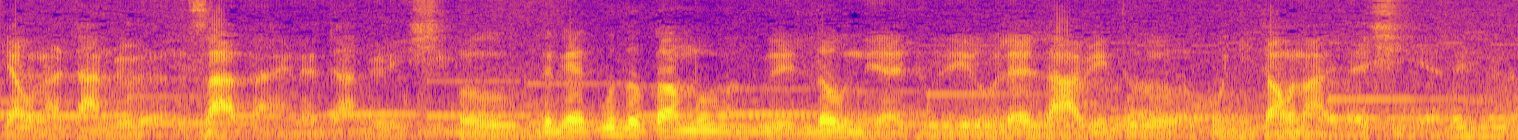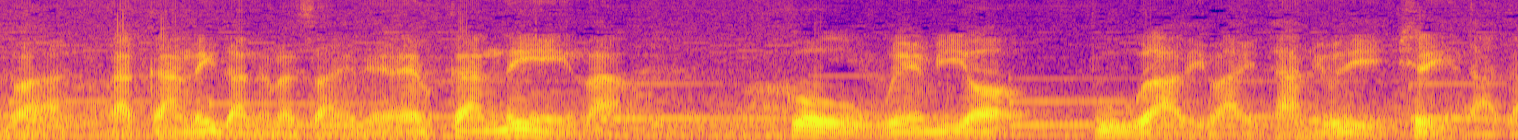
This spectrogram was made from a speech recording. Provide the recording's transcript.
ပြောင်းတာဒါမျိုးအစတိုင်းနဲ့ဒါမျိုးရှိဘူးတကယ်ကုသကောင်းမှုတွေလုပ်နေတဲ့သူတွေကိုလည်းလာပြီးသူတို့အကူကြီးတောင်းတာတွေလည်းရှိတယ်လေဟုတ်ကကံနေတာနဲ့မဆိုင်ဘူးကံနေရင်လားကိုယ်ဝင်ပြီးတော့ပူတာတွေပါဒါမျိုးတွေဖြစ်နေတာက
